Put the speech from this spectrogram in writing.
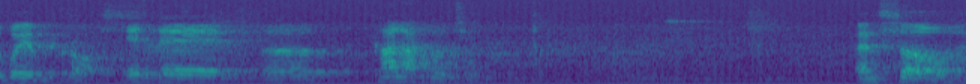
the way of the cross. este uh, calea crucii. And so, uh,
